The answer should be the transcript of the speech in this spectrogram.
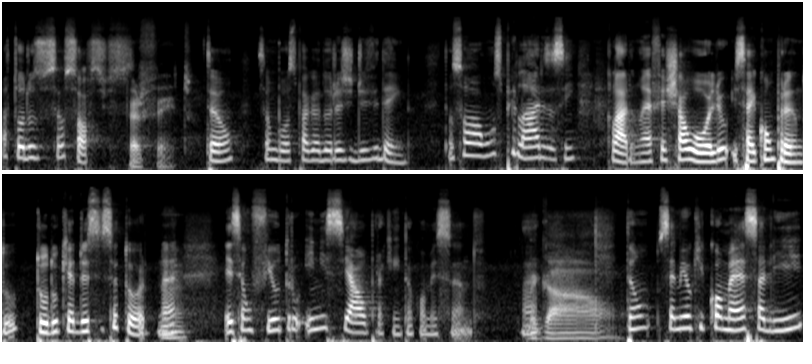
a todos os seus sócios. Perfeito. Então, são boas pagadoras de dividendo. Então, são alguns pilares, assim. Claro, não é fechar o olho e sair comprando tudo que é desse setor, né? Esse é um filtro inicial para quem está começando. né? Legal. Então, você meio que começa ali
